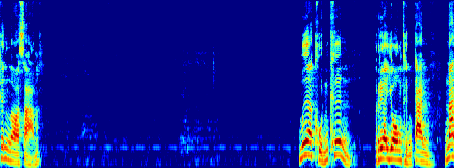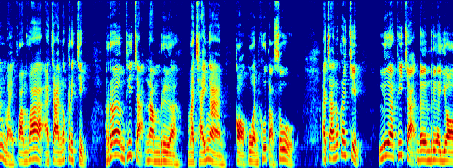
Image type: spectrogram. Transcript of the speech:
ขึ้นงอสามเมื่อขุนขึ้นเรือโยงถึงกัน นั่นหมายความว่าอาจารย์นกกระจิบ เริ่มที่จะนำเรือมาใช้งานก่อกวนคู่ต่อสู้ อาจารย์นกกระจิบเลือกที่จะเดินเรือยอ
